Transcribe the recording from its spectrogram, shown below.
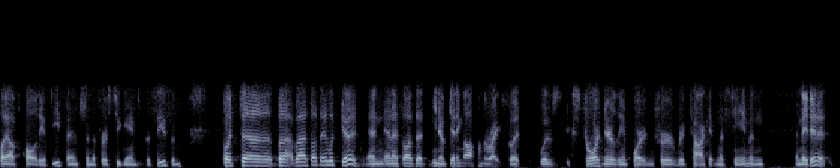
playoff quality of defense in the first two games of the season, but uh, but, I- but I thought they looked good, and and I thought that you know getting off on the right foot was extraordinarily important for Rick Tocchet and this team, and and they did it.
